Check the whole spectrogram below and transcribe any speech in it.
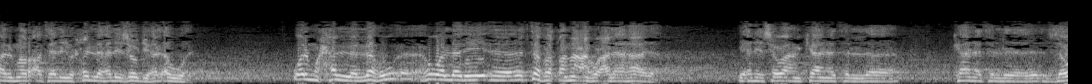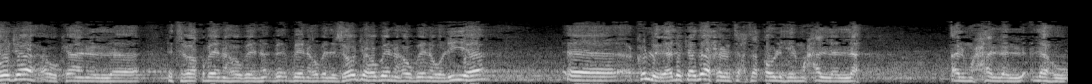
المرأة ليحلها لزوجها الأول. والمحلل له هو الذي اتفق معه على هذا يعني سواء كانت كانت الزوجة أو كان الاتفاق بينه وبين بينه وبين الزوجة أو بينه وبين وليها آه، كل ذلك داخل تحت قوله المحلل له المحلل له.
